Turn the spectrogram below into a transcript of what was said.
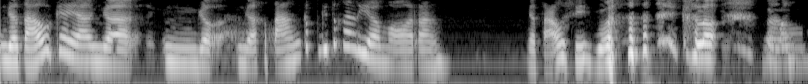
nggak tahu kayak nggak nggak nggak ketangkep gitu kali ya sama orang. Nggak tahu sih gue kalau memang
